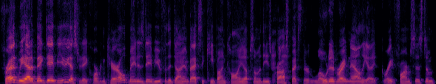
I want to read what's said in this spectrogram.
Fred, we had a big debut yesterday. Corbin Carroll made his debut for the Diamondbacks. They keep on calling up some of these prospects. They're loaded right now. They got a great farm system.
